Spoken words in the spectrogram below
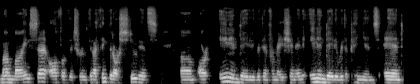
my mindset off of the truth. And I think that our students um, are inundated with information and inundated with opinions and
